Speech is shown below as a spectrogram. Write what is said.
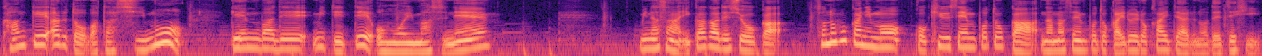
関係あると私も現場で見てて思いますね。皆さんいかがでしょうか？その他にもこう9,000歩とか7,000歩とかいろいろ書いてあるので是非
